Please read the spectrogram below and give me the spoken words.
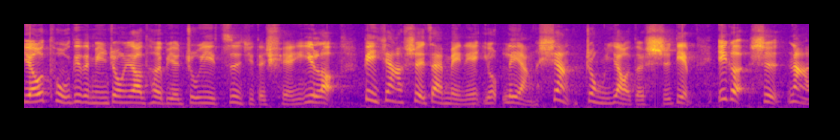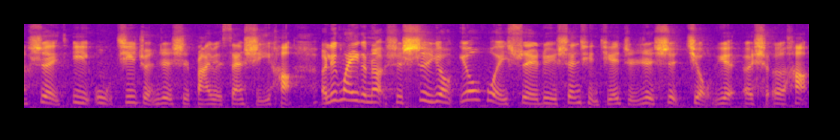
有土地的民众要特别注意自己的权益了。地价税在每年有两项重要的时点，一个是纳税义务基准日是八月三十一号，而另外一个呢是适用优惠税率申请截止日是九月二十二号。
